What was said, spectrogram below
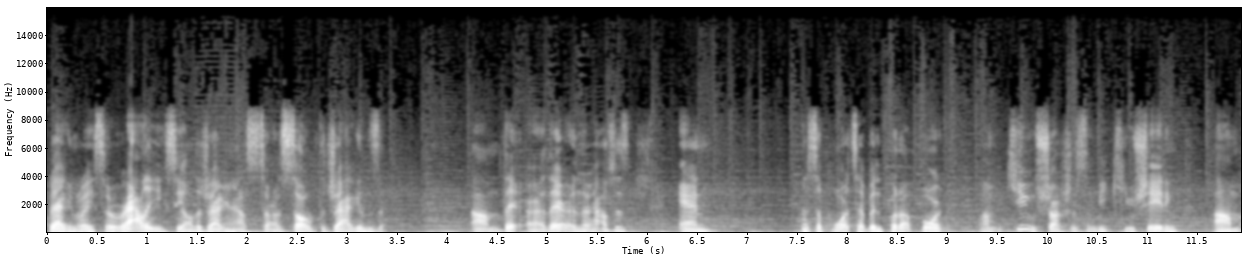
Dragon Racer Rally, you see all the dragon houses are installed. The dragons um, they are there in their houses, and the supports have been put up for um, queue structures and be queue shading. Um,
